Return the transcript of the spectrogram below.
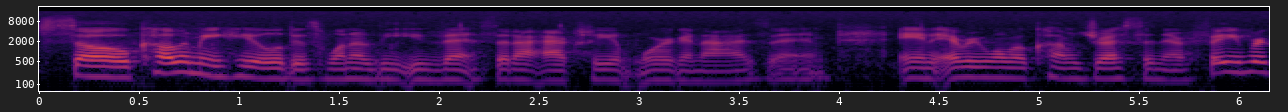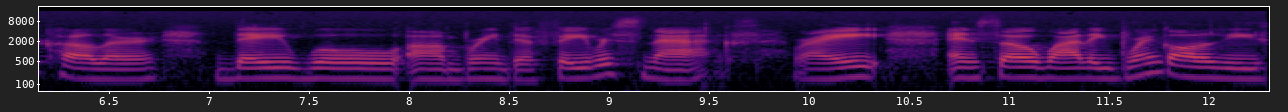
So Color Me Healed is one of the events that I actually am organizing and everyone will come dressed in their favorite color. They will um, bring their favorite snacks right? And so while they bring all of these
